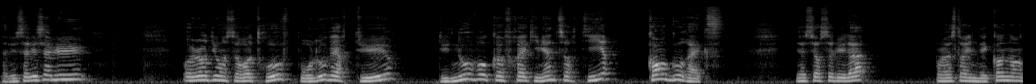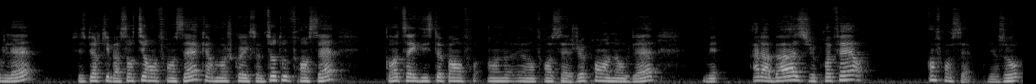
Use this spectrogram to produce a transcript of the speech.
Salut, salut, salut Aujourd'hui, on se retrouve pour l'ouverture du nouveau coffret qui vient de sortir, Kangourex. Bien sûr, celui-là, pour l'instant, il n'est qu'en anglais. J'espère qu'il va sortir en français, car moi, je collectionne surtout le français. Quand ça n'existe pas en, en français, je prends en anglais. Mais à la base, je préfère en français. Bien sûr,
